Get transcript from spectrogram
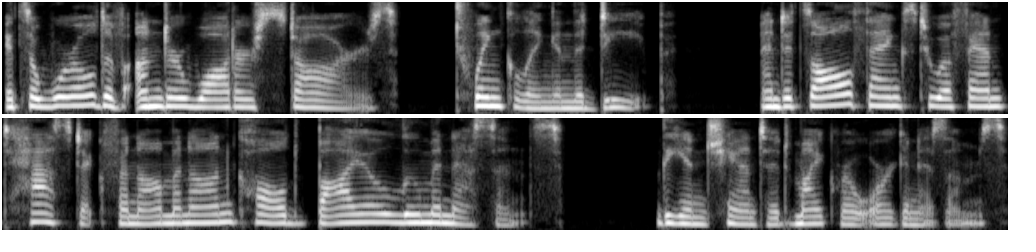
It's a world of underwater stars, twinkling in the deep, and it's all thanks to a fantastic phenomenon called bioluminescence the enchanted microorganisms.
